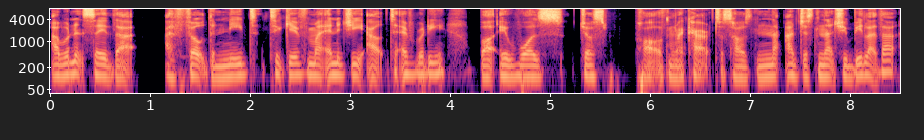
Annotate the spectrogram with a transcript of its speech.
I wouldn't say that I felt the need to give my energy out to everybody, but it was just part of my character. So I was na- I just naturally be like that.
